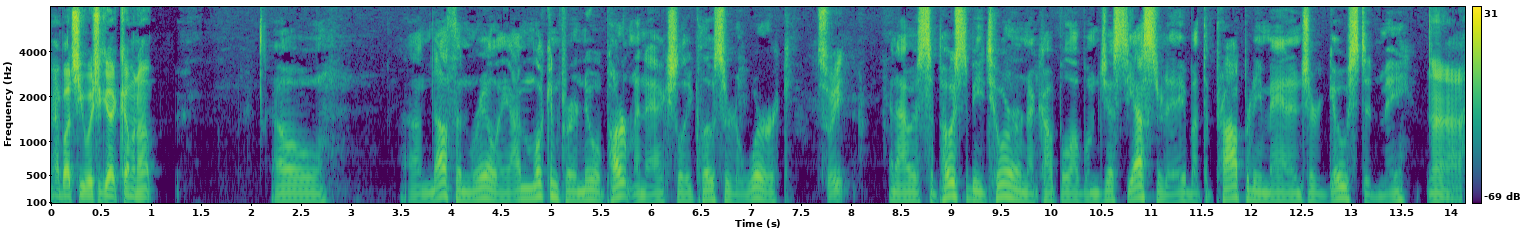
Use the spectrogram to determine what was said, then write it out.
how about you? What you got coming up? Oh, um, nothing really. I'm looking for a new apartment actually, closer to work. Sweet. And I was supposed to be touring a couple of them just yesterday, but the property manager ghosted me. Ah,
